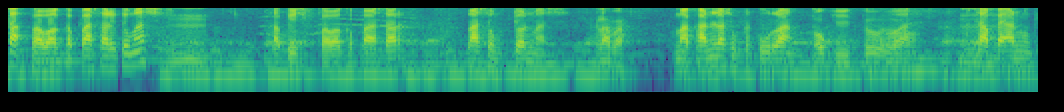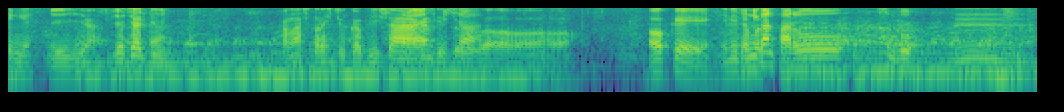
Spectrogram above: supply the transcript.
tak bawa ke pasar itu, Mas. Hmm. Habis bawa ke pasar langsung down, Mas. Kenapa? Makannya langsung berkurang. Oh gitu. Wah, kecapean mungkin ya. Iya, bisa jadi. Karena stres juga bisa Stres kan gitu. bisa. Oh. Oke, ini Ini dapat kan baru sembuh. Hmm. Hmm.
